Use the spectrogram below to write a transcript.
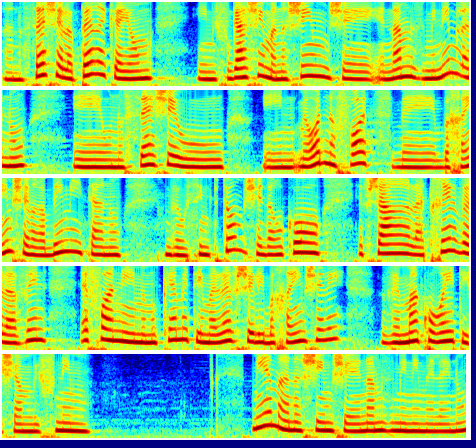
הנושא של הפרק היום היא מפגש עם אנשים שאינם זמינים לנו, אה, הוא נושא שהוא אה, מאוד נפוץ בחיים של רבים מאיתנו, והוא סימפטום שדרכו אפשר להתחיל ולהבין איפה אני ממוקמת עם הלב שלי בחיים שלי ומה קורה איתי שם בפנים. מי הם האנשים שאינם זמינים אלינו?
